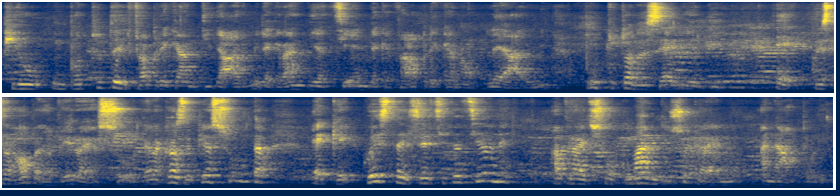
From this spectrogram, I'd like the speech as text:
più un po' tutti i fabbricanti d'armi, le grandi aziende che fabbricano le armi tutta una serie di... e questa roba davvero è assurda. La cosa più assurda è che questa esercitazione avrà il suo comando supremo a Napoli.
